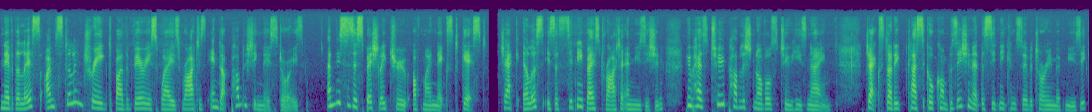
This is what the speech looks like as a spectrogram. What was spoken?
Nevertheless, I'm still intrigued by the various ways writers end up publishing their stories, and this is especially true of my next guest. Jack Ellis is a Sydney based writer and musician who has two published novels to his name. Jack studied classical composition at the Sydney Conservatorium of Music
